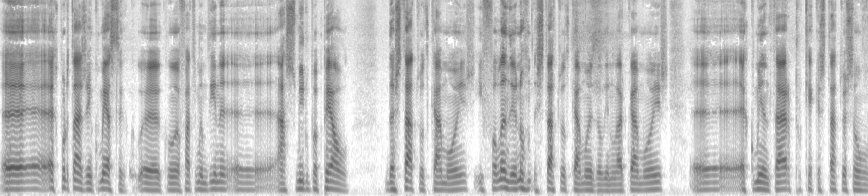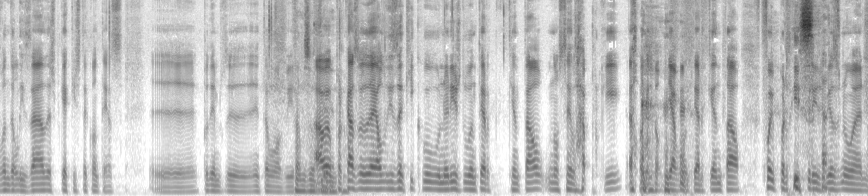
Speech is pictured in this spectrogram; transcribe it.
Uh, a reportagem começa uh, com a Fátima Medina a assumir o papel da estátua de Camões e falando em nome da estátua de Camões ali no Largo Camões, uh, a comentar porque é que as estátuas são vandalizadas, porque é que isto acontece. Uh, podemos uh, então ouvir. Vamos ouvir ah, então. Por acaso ela diz aqui que o nariz do Antero Quental, não sei lá porquê, odiava o Antero Quental, foi partido três vezes no ano.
